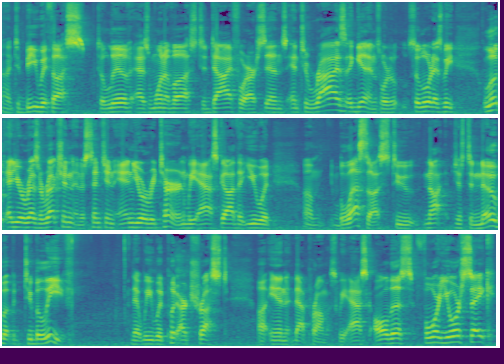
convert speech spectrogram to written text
uh, to be with us, to live as one of us, to die for our sins, and to rise again. So Lord, as we look at your resurrection and ascension and your return, we ask God that you would um, bless us to not just to know, but to believe that we would put our trust uh, in that promise. We ask all this for your sake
